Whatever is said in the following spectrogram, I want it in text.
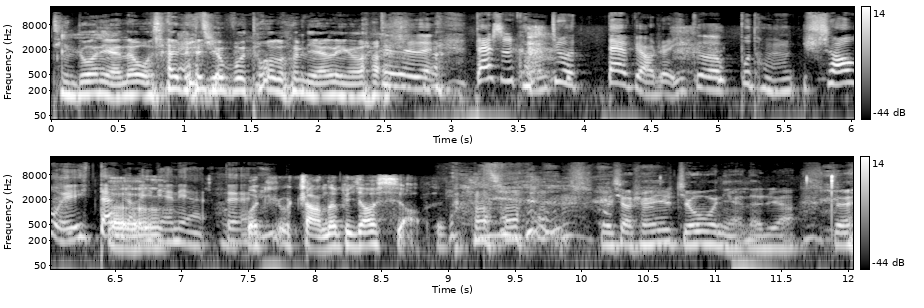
挺多年的，我在这就不透露年龄了。对对对，但是可能就代表着一个不同，稍微代表一点点。对，我长得比较小。对，小陈是九五年的，这样对。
